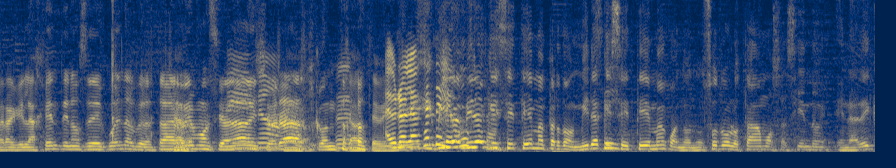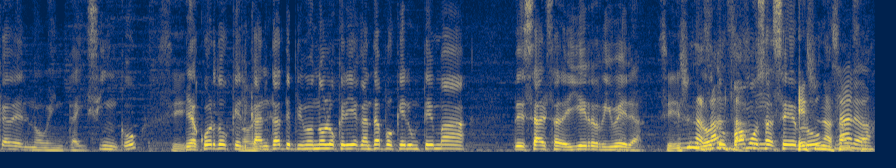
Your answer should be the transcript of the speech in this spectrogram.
para que la gente no se dé cuenta, pero estaba Claro. re emocionado Sí, y no. lloraba Claro. con todo. pero la gente mira, le gusta. mira que ese tema, perdón, mira que ese tema, cuando nosotros lo estábamos haciendo en la década del 95, Sí. me acuerdo que el 90. cantante primero no lo quería cantar porque era un tema de salsa de Jerry Rivera. Sí, es una Nosotros salsa. vamos a hacerlo. Es una salsa. Claro.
